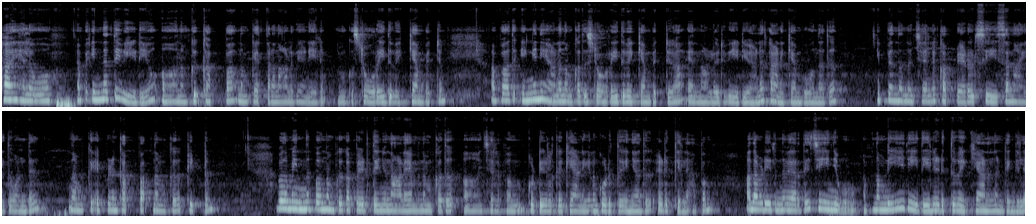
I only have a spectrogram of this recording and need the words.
ഹായ് ഹലോ. അപ്പോൾ ഇന്നത്തെ വീഡിയോ നമുക്ക് കപ്പ നമുക്ക് എത്ര നാൾ വേണേലും നമുക്ക് സ്റ്റോർ ചെയ്ത് വെക്കാൻ പറ്റും. അപ്പോൾ അത് എങ്ങനെയാണ് നമുക്കത് സ്റ്റോർ ചെയ്ത് വെക്കാൻ പറ്റുക എന്നുള്ളൊരു വീഡിയോ ആണ് കാണിക്കാൻ പോകുന്നത്. ഇപ്പോൾ എന്താണെന്ന് വെച്ചാൽ കപ്പയുടെ ഒരു സീസൺ ആയതുകൊണ്ട് നമുക്ക് എപ്പോഴും കപ്പ നമുക്ക് കിട്ടും. അപ്പോൾ നമ്മൾ ഇന്നിപ്പം നമുക്ക് കപ്പ എടുത്തു കഴിഞ്ഞാൽ നാളെ ആകുമ്പോൾ നമുക്കത് ചിലപ്പം കുട്ടികൾക്കൊക്കെ ആണെങ്കിലും കൊടുത്തു കഴിഞ്ഞാൽ അത് എടുക്കില്ല. അപ്പം അതവിടെ ഇരുന്ന് വെറുതെ ചീഞ്ഞു പോകും. അപ്പം നമ്മൾ ഈ രീതിയിൽ എടുത്ത് വയ്ക്കുകയാണെന്നുണ്ടെങ്കിൽ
